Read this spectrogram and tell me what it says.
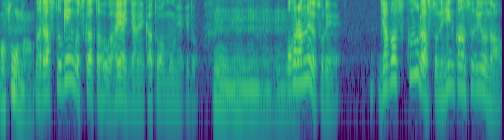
あそうなん？まあ、ラスト言語使った方が早いんじゃないかとは思うんやけど。うんうんうんうんわからんのよそれ。JavaScript をラストに変換するような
